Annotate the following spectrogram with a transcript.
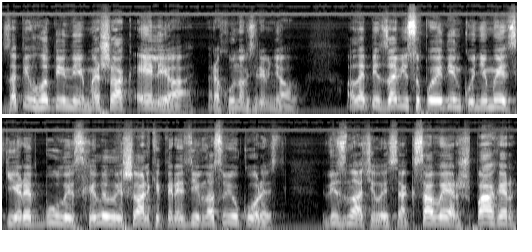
За півгодини Мешак Еліа рахунок зрівняв. Але під завісу поєдинку німецькі редбули схилили шальки Терезів на свою користь. Відзначилися Ксавер Шпагер,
